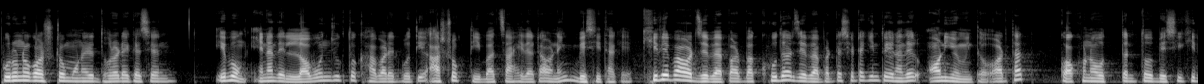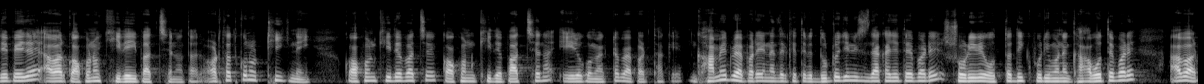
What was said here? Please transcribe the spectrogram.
পুরনো কষ্ট মনের ধরে রেখেছেন এবং এনাদের লবণযুক্ত খাবারের প্রতি আসক্তি বা চাহিদাটা অনেক বেশি থাকে। খিদে পাওয়ার যে ব্যাপার বা ক্ষুধার যে ব্যাপারটা, সেটা কিন্তু এনাদের অনিয়মিত। অর্থাৎ কখনো অত্যন্ত বেশি খিদে পেয়ে যায়, আবার কখনো খিদেই পাচ্ছে না তার। অর্থাৎ কোনো ঠিক নেই। কখন খিদে পাচ্ছে, কখন খিদে পাচ্ছে না এইরকম একটা ব্যাপার থাকে। ঘামের ব্যাপারে এনাদের ক্ষেত্রে দুটো জিনিস দেখা যেতে পারে। শরীরে অত্যাধিক পরিমাণে ঘাম হতে পারে, আবার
